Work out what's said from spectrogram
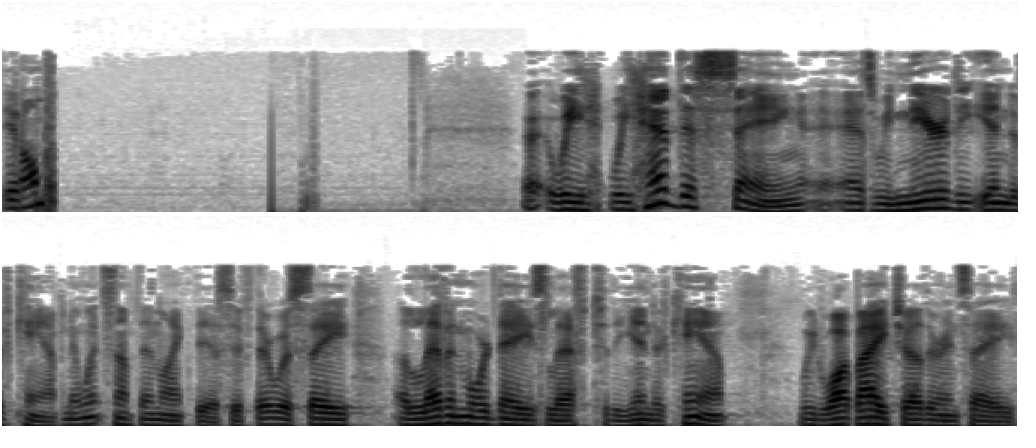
it almost uh, we we had this saying as we neared the end of camp, and it went something like this: If there was, say, eleven more days left to the end of camp, we'd walk by each other and say,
